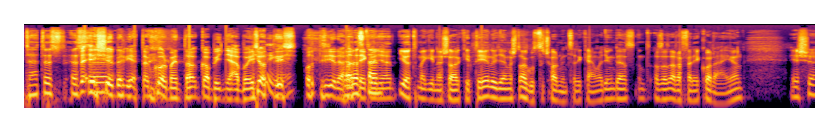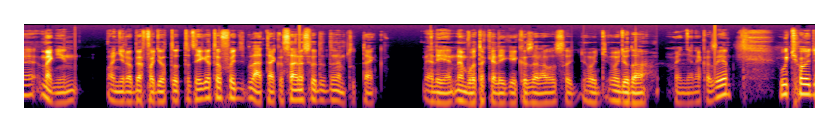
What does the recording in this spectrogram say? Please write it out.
Tehát ez, ez Be, és ő beviette a kormányt a kabinjába, és ott Igen. is, ott is ide aztán hatékonyan. jött megint a sarki tél, ugye most augusztus 30-án vagyunk, de az, az, az arra felé korán jön, és megint annyira befagyott ott a tégetov, hogy látták a szárazföldet, de nem tudták elé, nem voltak eléggé közel ahhoz, hogy, hogy, hogy oda menjenek azért. Úgyhogy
